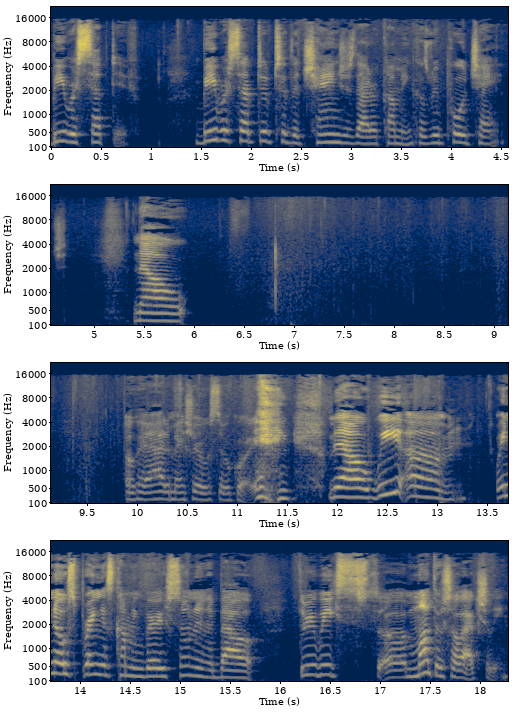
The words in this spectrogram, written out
be receptive. Be receptive to the changes that are coming because we pull change. Now, okay, I had to make sure it was still recording. now we um we know spring is coming very soon in about three weeks, a month or so actually.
